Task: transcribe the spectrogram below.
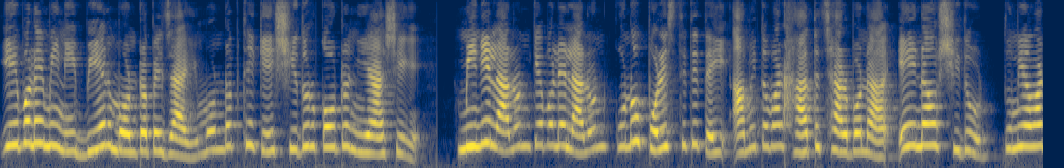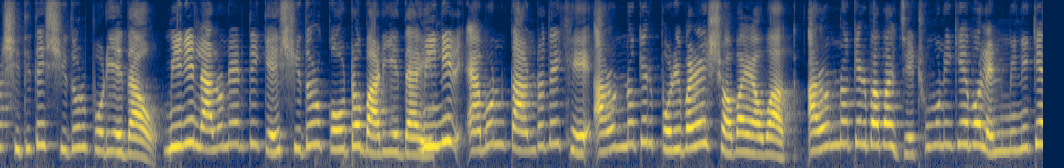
এই বলে মিনি বিয়ের মণ্ডপে যায়। মণ্ডপ থেকে সিঁদুর কৌটো নিয়ে আসে। মিনি লালনকে বলে, লালন, কোনো পরিস্থিতিতেই আমি তোমার হাত ছাড়বো না। এই নাও সিঁদুর, তুমি আমার সিঁথিতে সিঁদুর পরিয়ে দাও। মিনি লালনের দিকে সিঁদুর কৌটো বাড়িয়ে দেয়। মিনির এমন কাণ্ড দেখে আরণ্যকের পরিবারের সবাই অবাক। আরণ্যকের বাবা জেঠুমণিকে বলেন, মিনিকে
